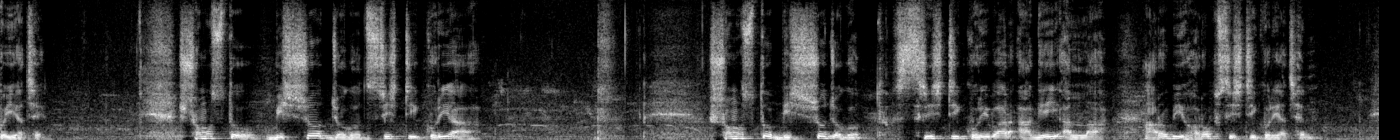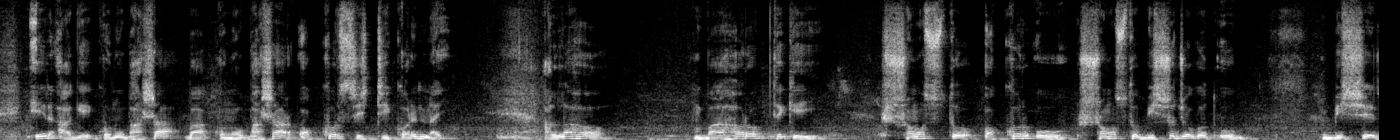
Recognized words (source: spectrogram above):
হইয়াছে। সমস্ত বিশ্ব জগৎ সৃষ্টি করিয়া সমস্ত বিশ্বজগৎ সৃষ্টি করিবার আগেই আল্লাহ আরবি হরফ সৃষ্টি করিয়াছেন। এর আগে কোনো ভাষা বা কোনো ভাষার অক্ষর সৃষ্টি করেন নাই। আল্লাহ বা হরফ থেকেই সমস্ত অক্ষর ও সমস্ত বিশ্বজগৎ ও বিশ্বের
